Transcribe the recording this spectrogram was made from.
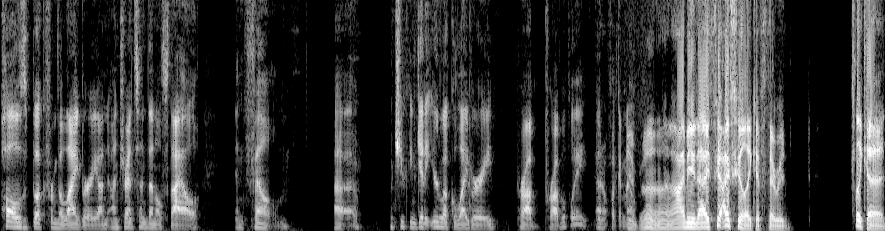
Paul's book from the library on on transcendental style and film, uh, which you can get at your local library. Prob probably I don't fucking know. I mean I feel I feel like if there would like a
